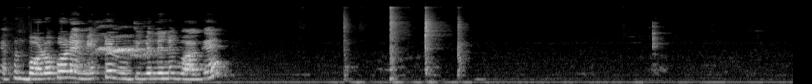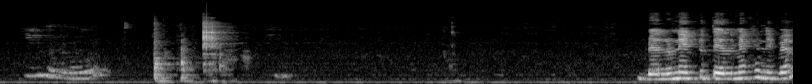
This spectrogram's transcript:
এখন বড় করে আমি একটা রুটি বেলে নেব আগে। বেলুনে একটু তেল মেখে নেবেন।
